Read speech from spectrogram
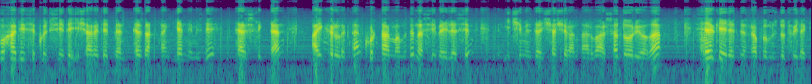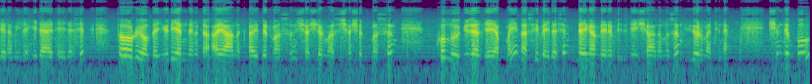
bu hadisi kutsiyle işaret edilen tezattan kendimizi terslikten, aykırılıktan kurtarmamızı nasip eylesin. İçimizde şaşıranlar varsa doğru yola sevk eylesin Rabbimiz lütfuyla keremiyle hidayet eylesin. Doğru yolda yürüyenlerin de ayağını kaydırmasın, şaşırmasın, şaşırtmasın. Kulluğu güzelce yapmayı nasip eylesin Peygamberimiz zişanımızın hürmetine. Şimdi bu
